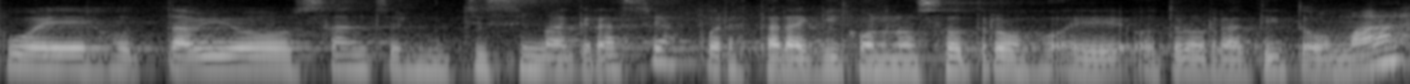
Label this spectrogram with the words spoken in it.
Pues Octavio Sánchez, muchísimas gracias por estar aquí con nosotros eh, otro ratito más.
